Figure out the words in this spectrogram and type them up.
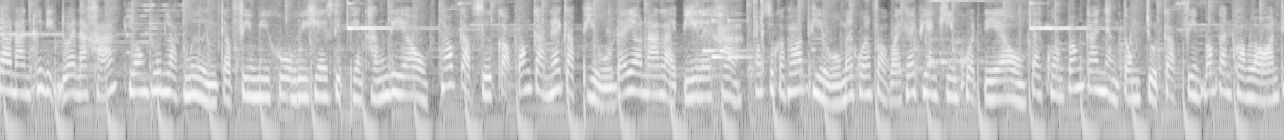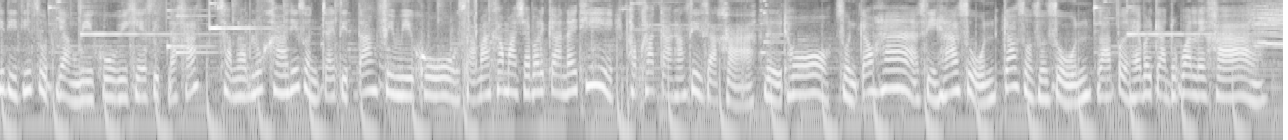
ยาวนานขึ้นอีกด้วยนะคะ ลงทุนหลักหมื่นกับฟิล์ม v c o VK10 เพียงครั้งเดียว เท่ากับซื้อเกราะป้องกันให้กับผิวได้ยาวนานหลายปีเลยค่ะ เพราะสุขภาพผิวไม่ควรฝากไว้แค่เพียงครีมขวดเดียว แต่ควรป้องกันอย่างตรงจุดกับฟิล์มป้องกันความร้อนที่ดีที่สุดอย่าง v c o VK10 นะคะสำหรับลูกค้าที่สนใจติดตั้งฟิล์ม v c o สามารถเข้ามาใช้บริการได้ที่พับค่ากลางทั้ง 4 สาขา หรือโทร 095 450 9000 ร้านเปิดให้บริการทุกวันเลยค่ะ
